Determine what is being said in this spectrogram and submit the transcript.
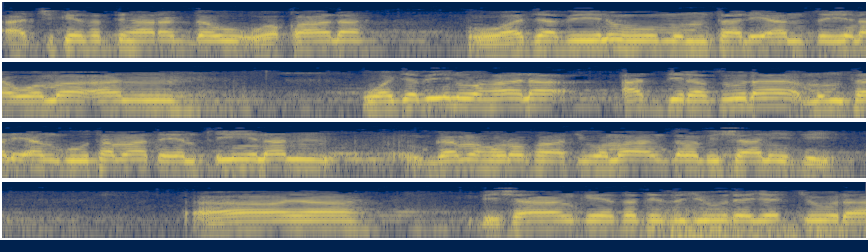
أتش كيسا هارقه وقال وجبينه ممتلئا طينا وماء. وجبينه هالا أدي رسولا ممتلئا قوتما طينا قام هرفاتي وماء قام بشانيتي. آية بشان كيسة سجود ججودا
